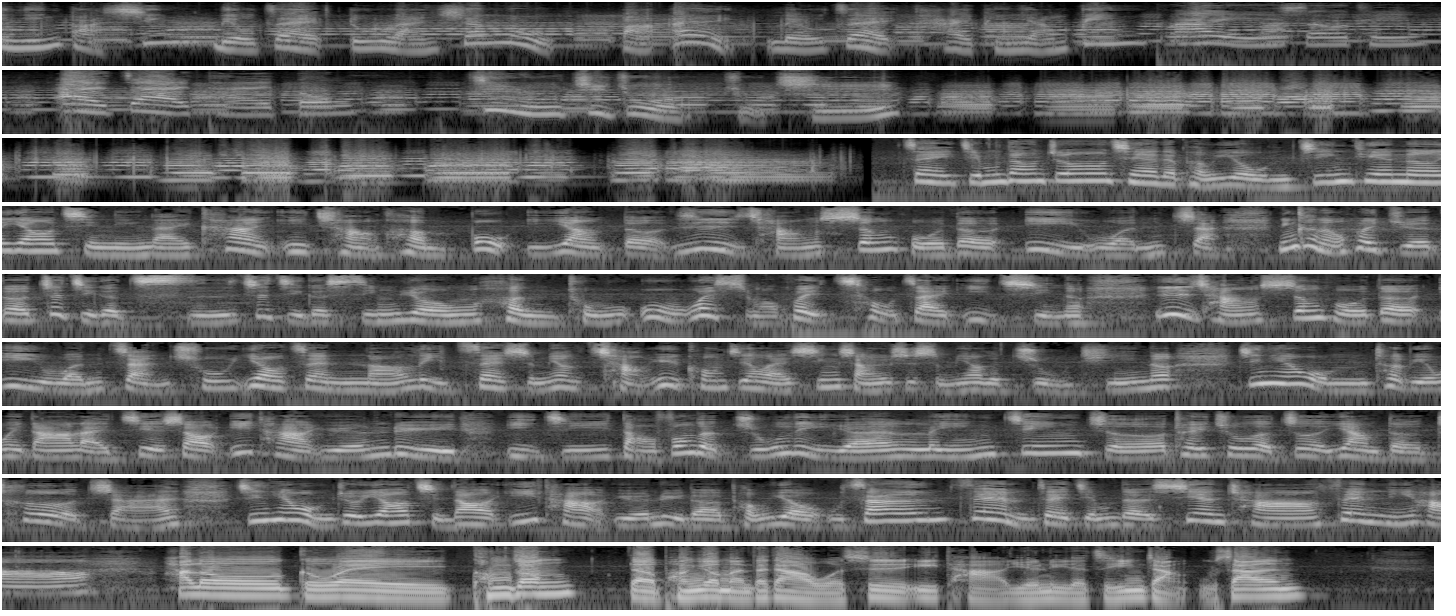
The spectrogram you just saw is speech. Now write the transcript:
请您把心留在都兰山路，把爱留在太平洋滨。欢迎收听《爱在台东》，进入制作主持。在节目当中，亲爱的朋友，我们今天呢邀请您来看一场很不一样的日常生活的译文展。您可能会觉得这几个词、这几个形容很突兀，为什么会凑在一起呢？日常生活的译文展出要在哪里，在什么样的场域空间来欣赏，又是什么样的主题呢？今天我们特别为大家来介绍伊塔园旅以及岛风的主理人林金哲。推出了这样的特展，今天我们就邀请到伊塔园旅的朋友五三 Sam 在节目的现场，Sam 你好，Hello，各位空中的朋友们，大家好，我是伊塔园旅的执行长五三，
